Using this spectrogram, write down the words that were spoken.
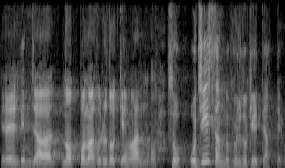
えでもじゃあのっぽな古時計もあるの？そうおじいさんの古時計ってあったよ。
